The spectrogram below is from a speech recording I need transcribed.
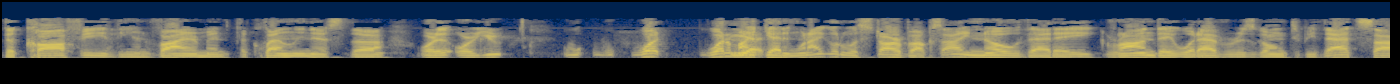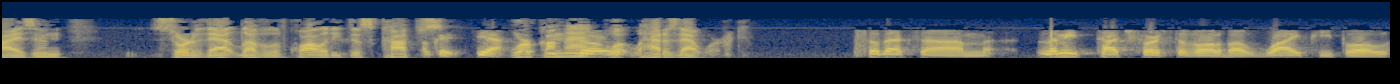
the coffee, the environment, the cleanliness, the or or you what what am yes. I getting? When I go to a Starbucks, I know that a grande whatever is going to be that size and sort of that level of quality. Does cups okay, yeah. work on that? So, what, how does that work? So that's, um, let me touch first of all about why people,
